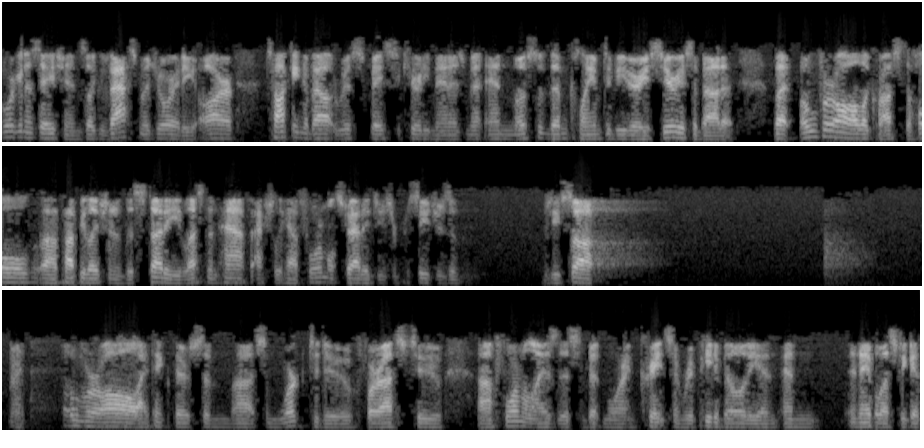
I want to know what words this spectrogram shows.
organizations, like vast majority, are talking about risk-based security management, and most of them claim to be very serious about it. But overall, across the whole uh, population of the study, less than half actually have formal strategies or procedures. Of, as you saw, overall, I think there's some uh, some work to do for us to uh, formalize this a bit more and create some repeatability and, and enable us to get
